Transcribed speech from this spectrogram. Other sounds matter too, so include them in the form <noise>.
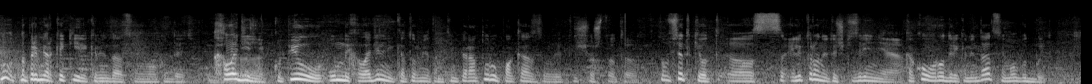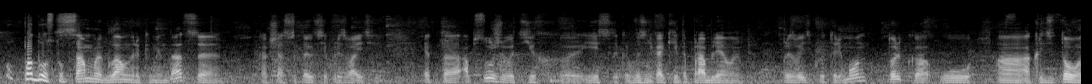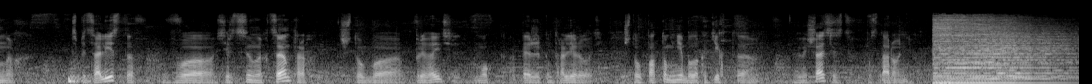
Ну, например, какие рекомендации они могут дать? Холодильник. Купил умный холодильник, который мне там температуру показывает, еще что-то. Ну, все-таки вот э, с электронной точки зрения, какого рода рекомендации могут быть? Ну, по доступу. Самая главная рекомендация, как сейчас дают все производители, это обслуживать их, э, если возникают какие-то проблемы, производить какой-то ремонт только у а, аккредитованных специалистов в сертифицированных центрах, чтобы производитель мог, опять же, контролировать, чтобы потом не было каких-то вмешательств посторонних.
